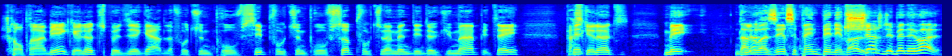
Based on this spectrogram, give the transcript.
Je comprends bien que là, tu peux dire, regarde, là, faut que tu me prouves ci, puis faut que tu me prouves ça, puis faut que tu m'amènes des documents, puis tu sais, parce Mais- que là, tu- mais Dans là, le loisir, c'est plein de bénévoles. tu cherches des bénévoles.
